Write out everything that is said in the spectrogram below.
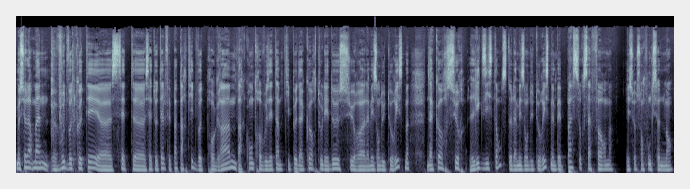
Monsieur Larman, vous de votre côté, euh, cet, euh, cet hôtel fait pas partie de votre programme. Par contre, vous êtes un petit peu d'accord tous les deux sur euh, la maison du tourisme, d'accord sur l'existence de la maison du tourisme, mais pas sur sa forme et sur son fonctionnement.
